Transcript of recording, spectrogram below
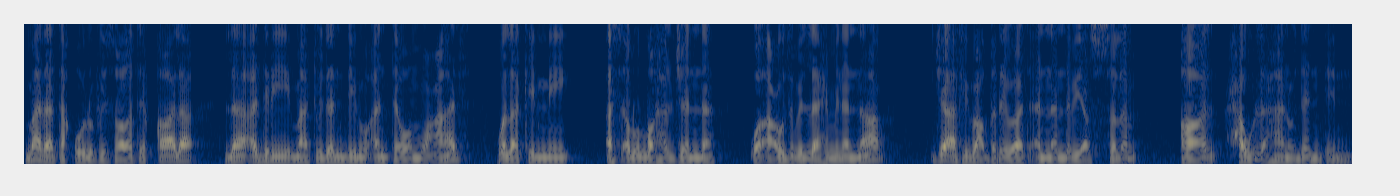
ماذا تقول في صلاتك؟ قال لا أدري ما تدندن أنت ومعاذ ولكني أسأل الله الجنة وأعوذ بالله من النار. جاء في بعض الروايات أن النبي صلى الله عليه وسلم قال حولها ندندن.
